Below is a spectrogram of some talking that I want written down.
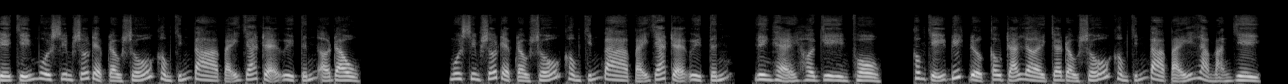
Địa chỉ mua sim số đẹp đầu số 0937 giá rẻ uy tín ở đâu? Mua sim số đẹp đầu số 0937 giá rẻ uy tín, liên hệ Hoigi Info. Không chỉ biết được câu trả lời cho đầu số 0937 là mạng gì,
